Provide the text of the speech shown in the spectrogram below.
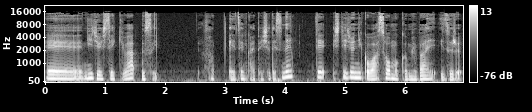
えー、二十四節気は薄い、えー、前回と一緒ですね。で七十二個は草木芽生えいずる。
